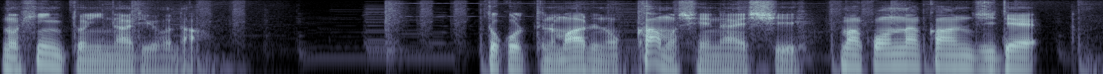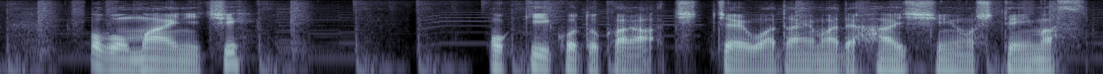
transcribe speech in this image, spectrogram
のヒントになるようなところってのもあるのかもしれないし、まあこんな感じで、ほぼ毎日、大きいことからちっちゃい話題まで配信をしています。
